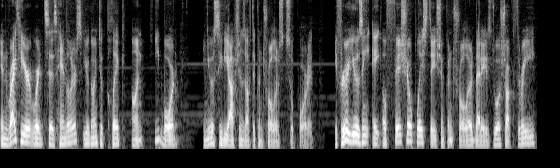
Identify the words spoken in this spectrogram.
And right here where it says handlers, you're going to click on keyboard and you'll see the options of the controllers supported. If you're using a official PlayStation controller that is DualShock 3,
